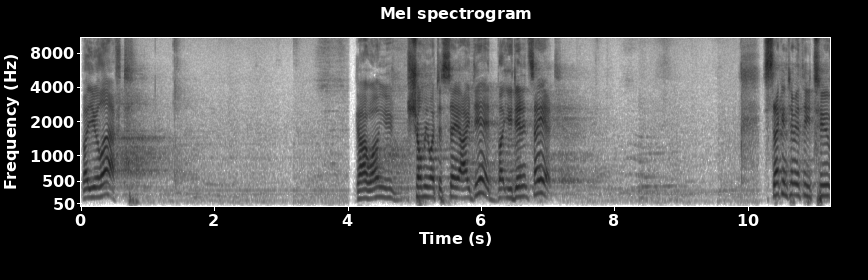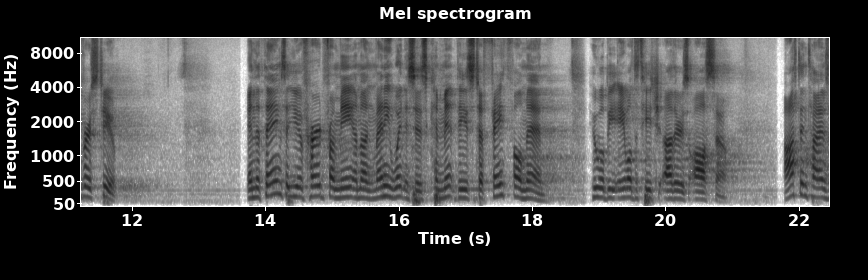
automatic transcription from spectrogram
but you left. God, why don't you show me what to say? I did, but you didn't say it. 2 Timothy 2, verse 2. And the things that you have heard from me among many witnesses, commit these to faithful men who will be able to teach others also. Oftentimes,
